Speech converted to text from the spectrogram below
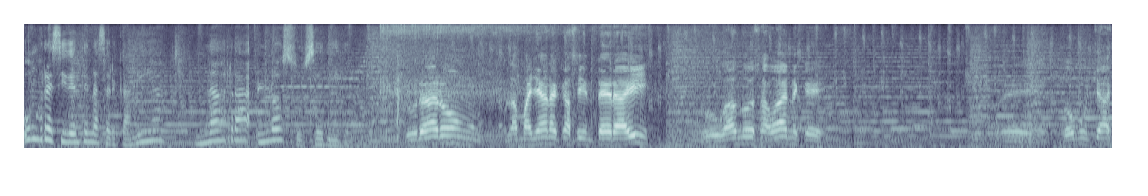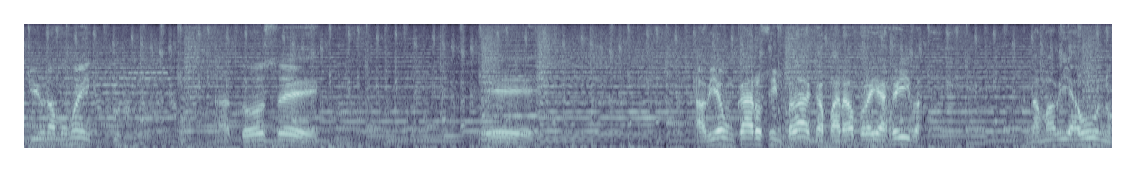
Un residente en la cercanía narra lo sucedido. Duraron la mañana casi entera ahí, jugando esa vaina que eh, dos muchachos y una mujer. Entonces eh, había un carro sin placa parado por ahí arriba. Nada más había uno.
